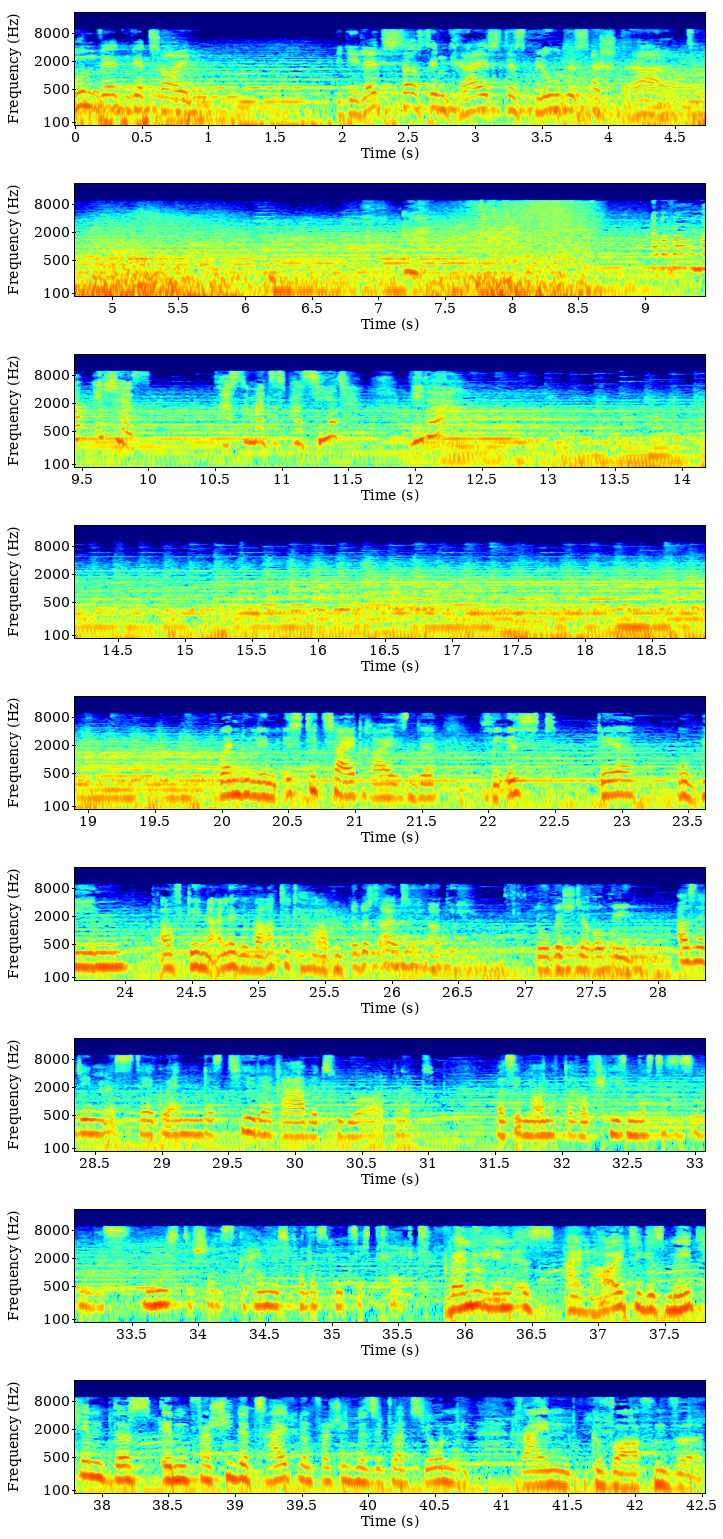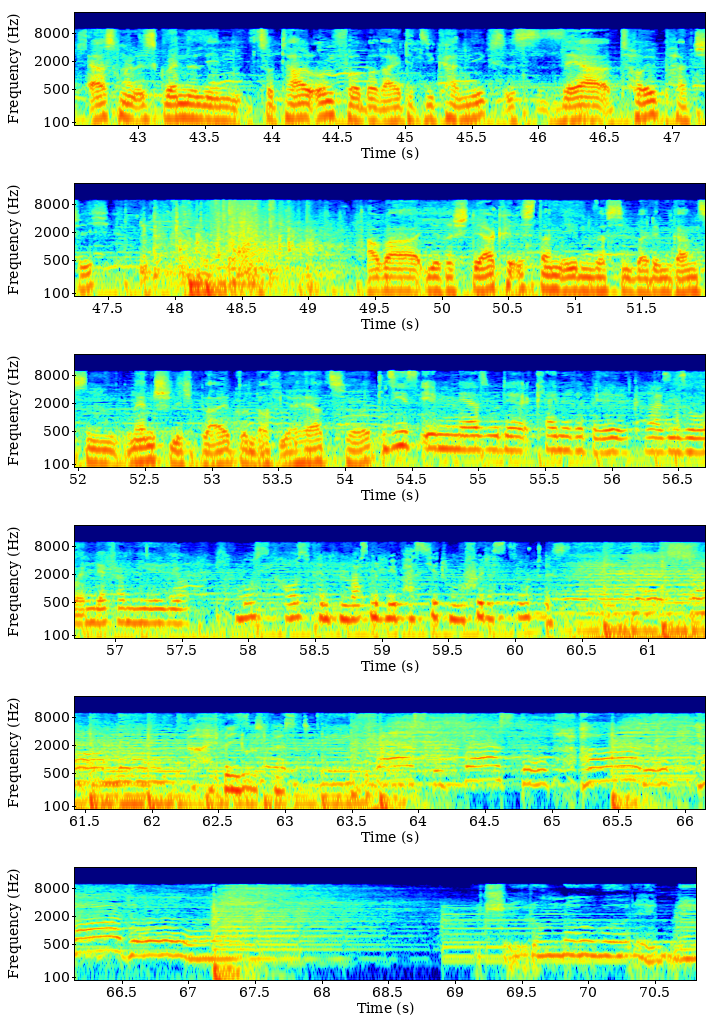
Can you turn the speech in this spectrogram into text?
Nun werden wir zeugen, wie die letzte aus dem Kreis des Blutes erstrahlt. Aber warum hab ich es? Was, du meinst, es passiert? Wieder? Gwendolyn ist die Zeitreisende. Sie ist der Rubin, auf den alle gewartet haben. Du bist einzigartig. Du bist der Rubin. Außerdem ist der Gwen das Tier der Rabe zugeordnet, was eben auch noch darauf schließen lässt, dass es irgendwas Mystisches, Geheimnisvolles mit sich trägt. Gwendolyn ist ein heutiges Mädchen, das in verschiedene Zeiten und verschiedene Situationen reingeworfen wird. Erstmal ist Gwendolyn total unvorbereitet, sie kann nichts, ist sehr tollpatschig. Aber ihre Stärke ist dann eben, dass sie bei dem Ganzen menschlich bleibt und auf ihr Herz hört. Sie ist eben mehr so der kleine Rebell quasi so in der Familie. Ich muss rausfinden, was mit mir passiert und wofür das gut ist. Bereit, wenn du es bist. But you don't know what it means.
